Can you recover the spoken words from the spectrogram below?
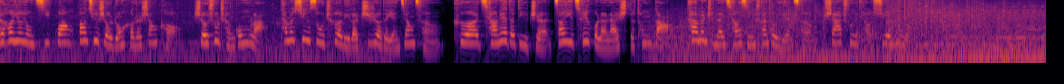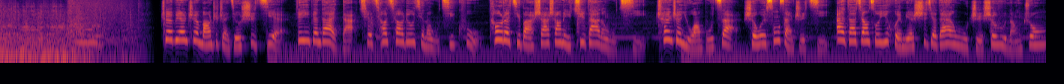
随后又用激光帮巨兽融合了伤口，手术成功了。他们迅速撤离了炙热的岩浆层，可强烈的地震早已摧毁了来时的通道，他们只能强行穿透岩层，杀出一条血路。这边正忙着拯救世界，另一边的艾达却悄悄溜进了武器库，偷了几把杀伤力巨大的武器。趁着女王不在，守卫松散之际，艾达将足以毁灭世界的暗物质收入囊中。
